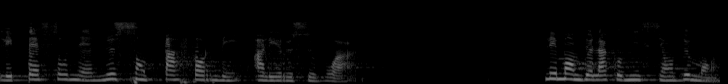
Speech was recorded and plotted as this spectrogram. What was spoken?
les personnels ne sont pas formés à les recevoir. Les membres de la Commission demandent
